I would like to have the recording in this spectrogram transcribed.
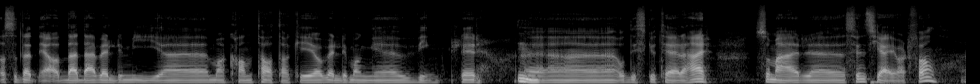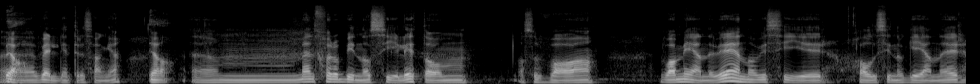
Altså, det, ja, det, det er veldig mye man kan ta tak i, og veldig mange vinkler Mm. eh, å diskutere her. Som er, uh, syns jeg i hvert fall, eh, veldig interessante. ja. Um, men for å begynne å si litt om altså hva, hva mener vi når vi sier hallusinogener,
